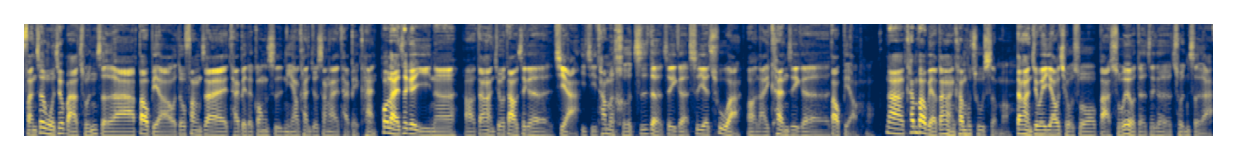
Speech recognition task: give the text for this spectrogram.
反正我就把存折啊、报表都放在台北的公司，你要看就上来台北看。后来这个乙呢，啊，当然就到这个甲以及他们合资的这个事业处啊，啊来看这个报表。那看报表当然看不出什么，当然就会要求说把所有的这个存折啊。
